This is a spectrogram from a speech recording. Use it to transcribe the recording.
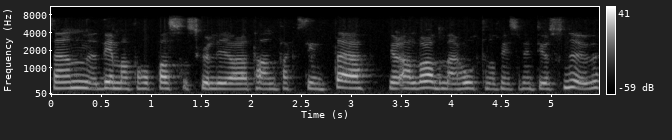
Sen det man får hoppas skulle göra att han faktiskt inte gör allvar av de här hoten, åtminstone inte just nu,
